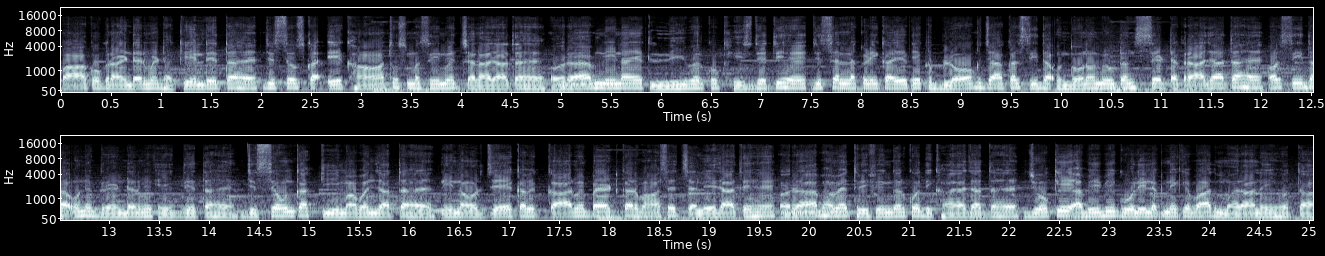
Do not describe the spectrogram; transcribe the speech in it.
पा को ग्राइंडर में ढकेल देता है जिससे उसका एक हाथ उस मशीन में चला जाता है। और अब नीना एक लीवर को खींच देती है जिससे लकड़ी का एक, एक ब्लॉक जाकर सीधा उन दोनों म्यूटेंट से टकरा जाता है और सीधा उन्हें ग्राइंडर में फेंक देता है जिससे उनका कीमा बन जाता है। नीना और जैक अब एक कार में बैठ कर वहाँ से चले जाते हैं और अब हमें थ्री फिंगर को दिखाया जाता है जो की अभी भी गोली लगने के बाद मरा नहीं होता।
